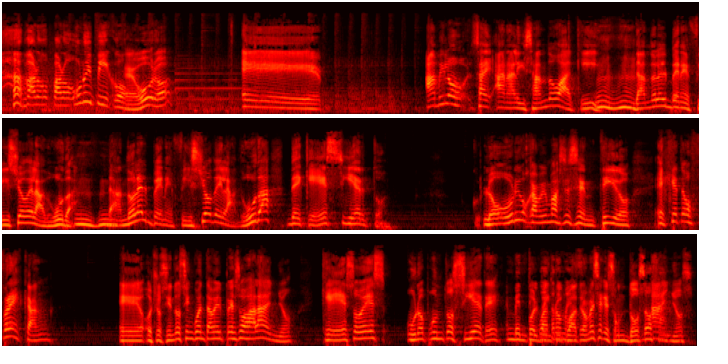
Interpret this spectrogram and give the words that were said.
para, para los uno y pico. seguro. Eh, a mí lo, o sea, analizando aquí, dándole el beneficio de la duda, dándole el beneficio de la duda de que es cierto. Lo único que a mí me hace sentido es que te ofrezcan eh, 850 mil pesos al año, que eso es 1.7 En por 24 24 meses. que son dos, Dos años.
